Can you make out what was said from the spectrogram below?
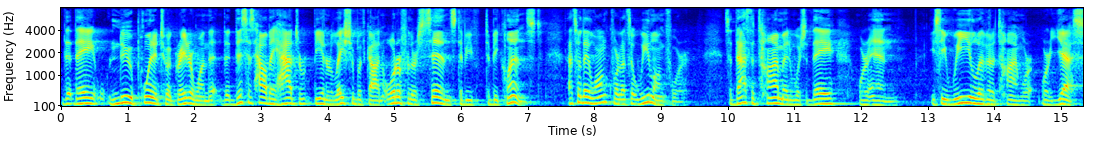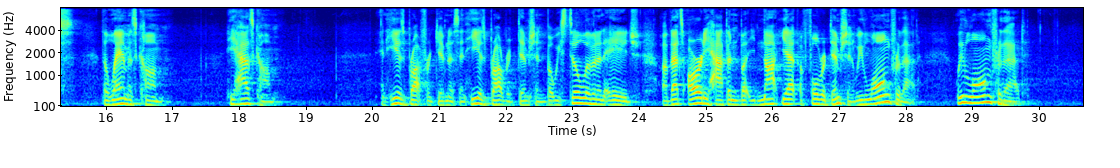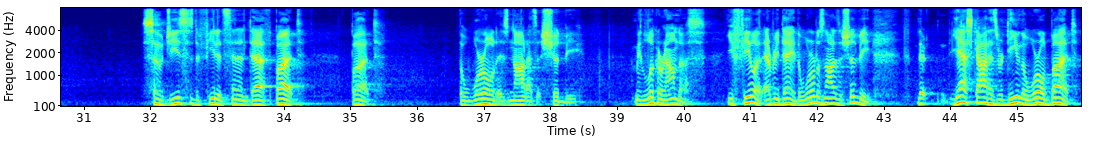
that they knew pointed to a greater one, that, that this is how they had to be in relationship with God in order for their sins to be, to be cleansed. That's what they longed for. That's what we long for. So that's the time in which they were in. You see, we live in a time where, where yes, the Lamb has come. He has come. And he has brought forgiveness and he has brought redemption but we still live in an age of that's already happened but not yet a full redemption. We long for that. We long for that. So jesus defeated sin and death but but the world is not as it should be. I mean look around us you feel it every day the world is not as it should be there, yes god has redeemed the world but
